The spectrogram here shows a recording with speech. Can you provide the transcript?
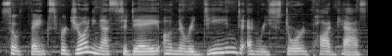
So, thanks for joining us today on the Redeemed and Restored podcast,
